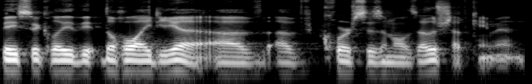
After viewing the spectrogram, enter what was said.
basically the, the whole idea of of courses and all this other stuff came in.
